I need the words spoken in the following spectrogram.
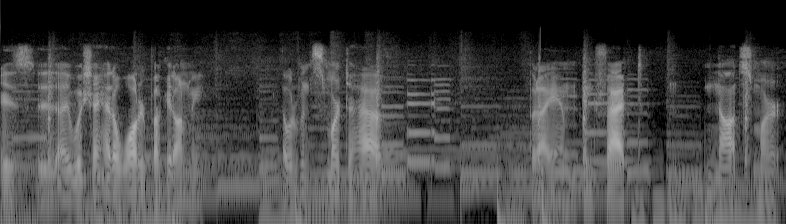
is, is I wish I had a water bucket on me. That would have been smart to have. But I am, in fact, not smart.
